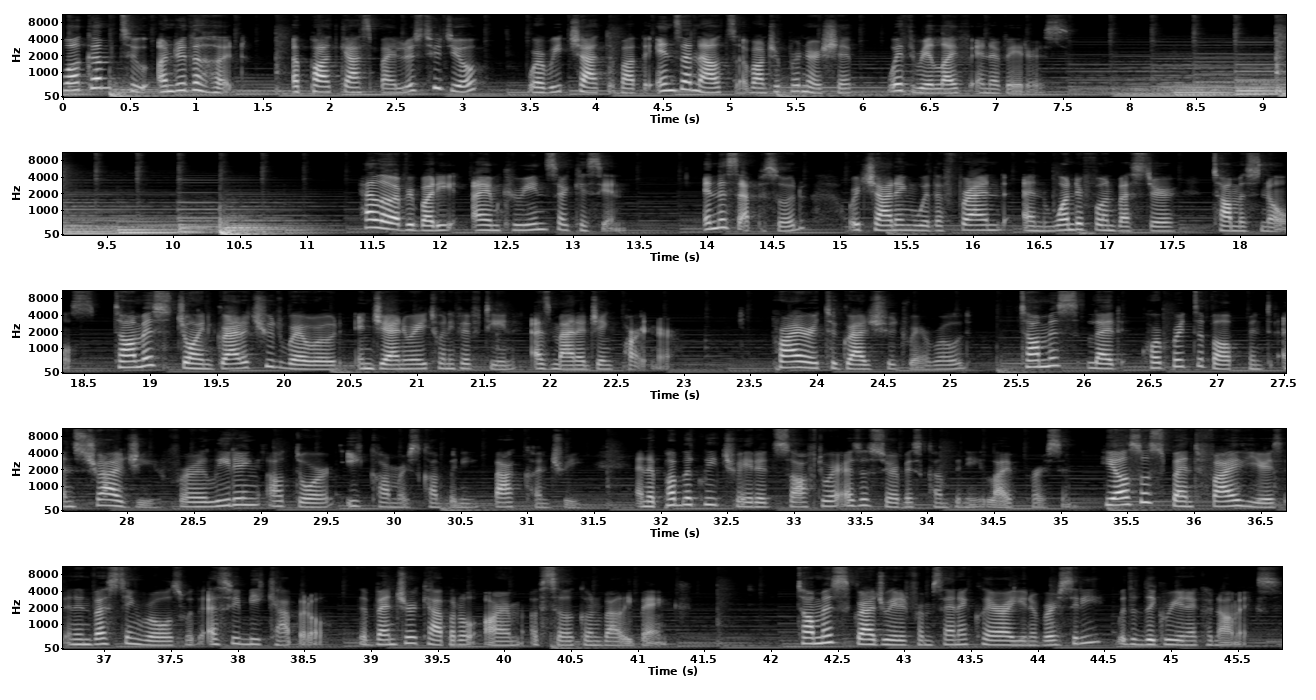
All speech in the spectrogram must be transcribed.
Welcome to Under the Hood, a podcast by Le Studio where we chat about the ins and outs of entrepreneurship with real life innovators. Hello, everybody. I am Karine Sarkissian. In this episode, we're chatting with a friend and wonderful investor, Thomas Knowles. Thomas joined Gratitude Railroad in January 2015 as managing partner. Prior to Gratitude Railroad, Thomas led corporate development and strategy for a leading outdoor e commerce company, Backcountry, and a publicly traded software as a service company, LivePerson. He also spent five years in investing roles with SVB Capital, the venture capital arm of Silicon Valley Bank. Thomas graduated from Santa Clara University with a degree in economics.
